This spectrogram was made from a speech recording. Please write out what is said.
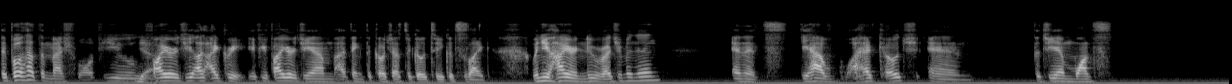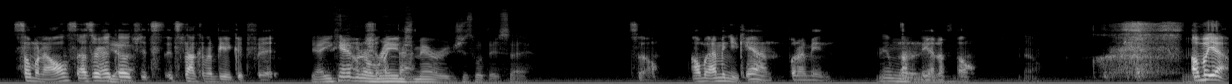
they both have to mesh well. If you Yeah. fire a GM, I, I agree. If you fire a GM, I think the coach has to go too. Because it's like when you hire a new regimen in, and it's you have a head coach, and the GM wants someone else as their head Yeah. coach. It's it's not going to be a good fit. yeah, you can't have an shit like arranged marriage, is what they say. So I mean- you can, but I mean, not in the NFL. No. Um, but yeah,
